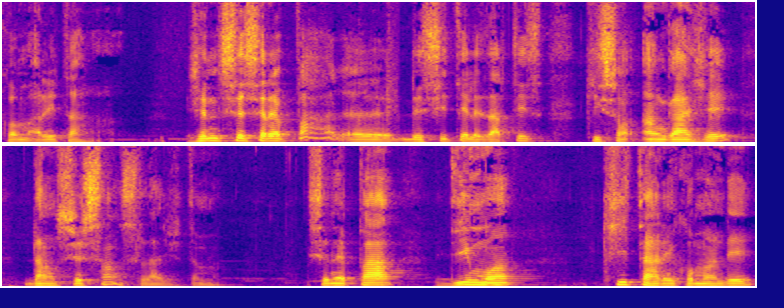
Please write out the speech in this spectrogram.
comme Arita. Je ne cesserai pas euh, de citer les artistes qui sont engagés dans ce sens-là, justement. Ce n'est pas dis-moi qui t'a recommandé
